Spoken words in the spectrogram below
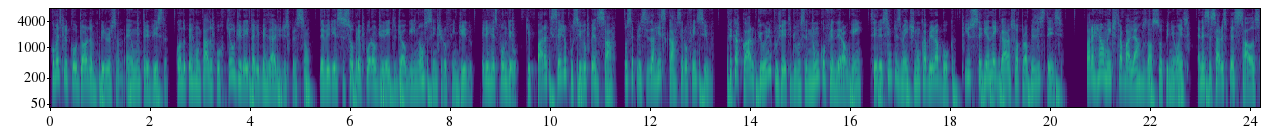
Como explicou Jordan Peterson em uma entrevista, quando perguntado por que o direito à liberdade de expressão deveria se sobrepor ao direito de alguém não se sentir ofendido, ele respondeu que para que seja possível pensar, você precisa arriscar ser ofensivo. Fica claro que o único jeito de você nunca ofender alguém seria simplesmente nunca abrir a boca. Isso seria negar a sua própria existência. Para realmente trabalharmos nossas opiniões, é necessário expressá-las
